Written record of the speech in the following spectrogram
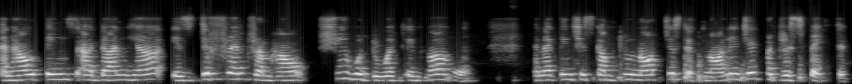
And how things are done here is different from how she would do it in her home. And I think she's come to not just acknowledge it, but respect it.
